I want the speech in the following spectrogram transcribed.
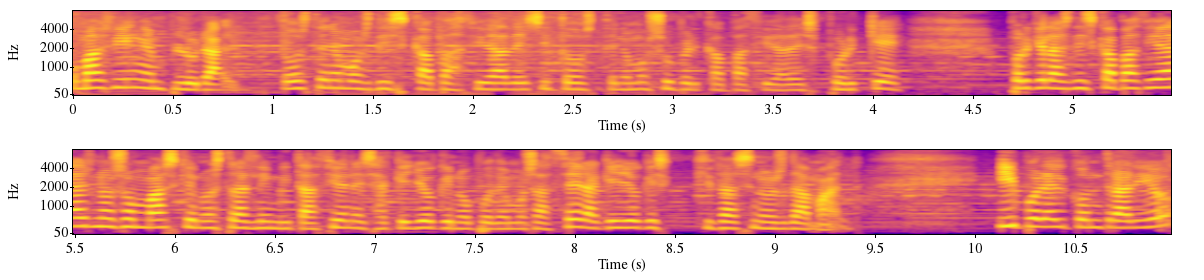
O más bien en plural, todos tenemos discapacidades y todos tenemos supercapacidades. ¿Por qué? Porque las discapacidades no son más que nuestras limitaciones, aquello que no podemos hacer, aquello que quizás se nos da mal. Y por el contrario,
